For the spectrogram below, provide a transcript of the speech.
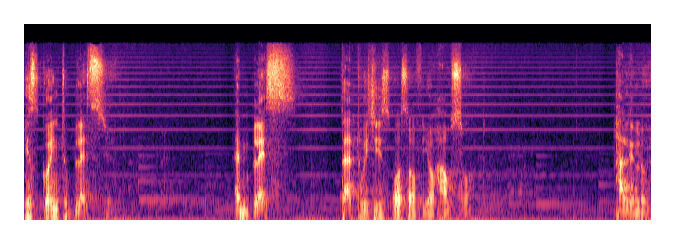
He's going to bless you and bless that which is also of your household. Hallelujah.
